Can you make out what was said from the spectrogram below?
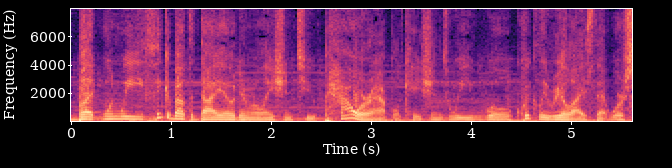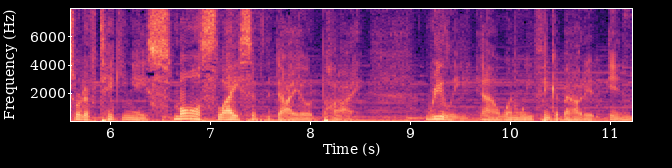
But when we think about the diode in relation to power applications we will quickly realize that we're sort of taking a small slice of the diode pie. Really, uh, when we think about it in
